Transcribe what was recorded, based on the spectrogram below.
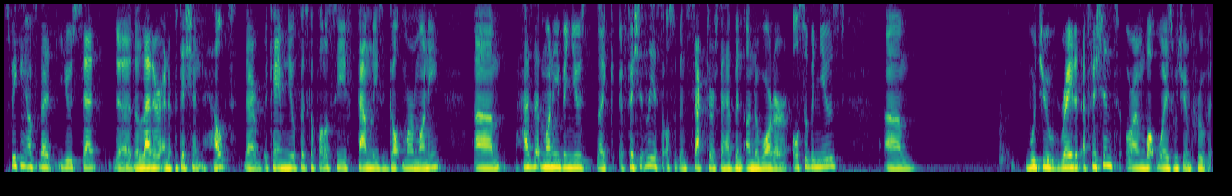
speaking of that, you said the, the letter and the petition helped. There became new fiscal policy. Families got more money. Um, has that money been used like efficiently? Has also been sectors that have been underwater also been used? Um, would you rate it efficient, or in what ways would you improve it?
